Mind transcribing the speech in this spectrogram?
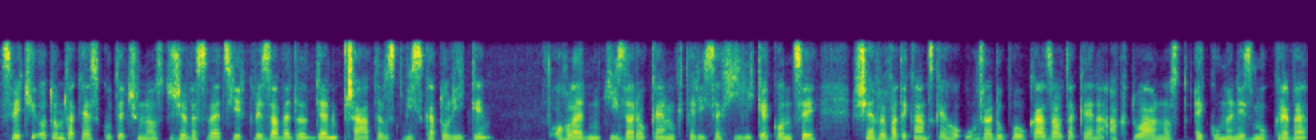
Svědčí o tom také skutečnost, že ve své církvi zavedl Den přátelství s katolíky. Ohlédnutí za rokem, který se chýlí ke konci, šéf vatikánského úřadu poukázal také na aktuálnost ekumenismu krve.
